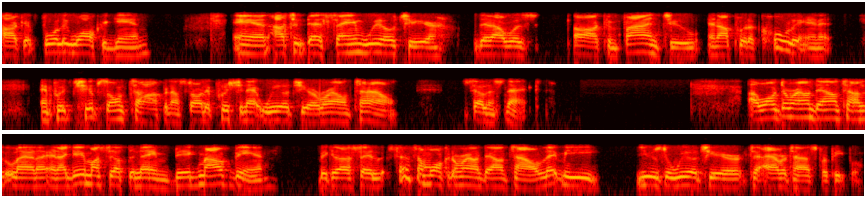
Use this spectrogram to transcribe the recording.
I could fully walk again, and I took that same wheelchair that I was uh, confined to, and I put a cooler in it, and put chips on top, and I started pushing that wheelchair around town selling snacks. I walked around downtown Atlanta, and I gave myself the name Big Mouth Ben because I said, since I'm walking around downtown, let me use a wheelchair to advertise for people.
